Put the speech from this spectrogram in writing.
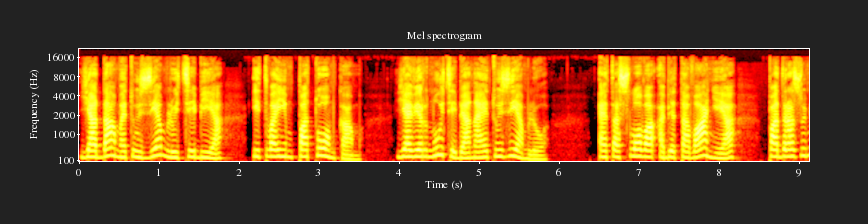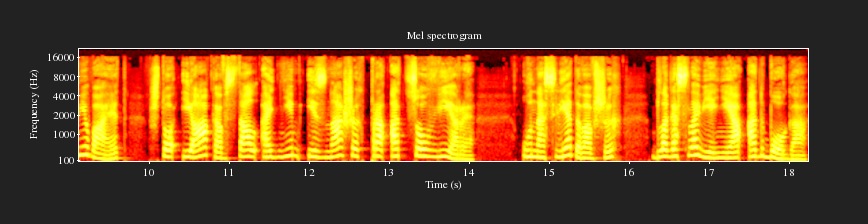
Я дам эту землю тебе и твоим потомкам. Я верну тебя на эту землю. Это слово обетования подразумевает, что Иаков стал одним из наших праотцов веры, унаследовавших благословения от Бога.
